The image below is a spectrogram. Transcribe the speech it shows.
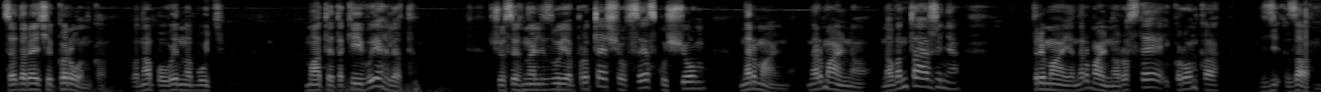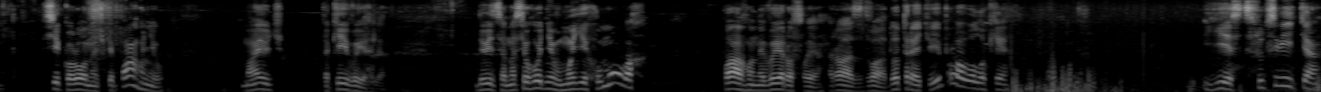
Це, до речі, коронка. Вона повинна бути мати такий вигляд, що сигналізує про те, що все з кущом нормально. Нормально навантаження тримає, нормально росте і коронка загнута. Всі короночки пагонів мають такий вигляд. Дивіться, на сьогодні в моїх умовах пагони виросли раз, два до третьої проволоки. Є суцвіття.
